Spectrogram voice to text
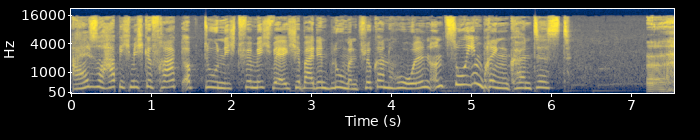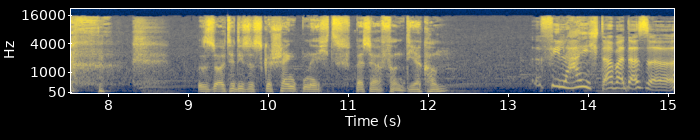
Also habe ich mich gefragt, ob du nicht für mich welche bei den Blumenpflückern holen und zu ihm bringen könntest. Äh, sollte dieses Geschenk nicht besser von dir kommen? Vielleicht, aber das äh,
